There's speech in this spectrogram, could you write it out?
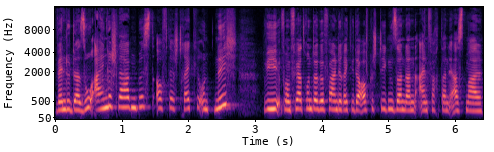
wenn du da so eingeschlagen bist auf der Strecke und nicht wie vom Pferd runtergefallen, direkt wieder aufgestiegen, sondern einfach dann erstmal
